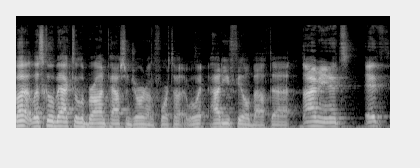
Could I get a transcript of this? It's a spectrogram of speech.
but let's go back to LeBron passing Jordan on the fourth. How do you feel about that? I mean, it's it's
